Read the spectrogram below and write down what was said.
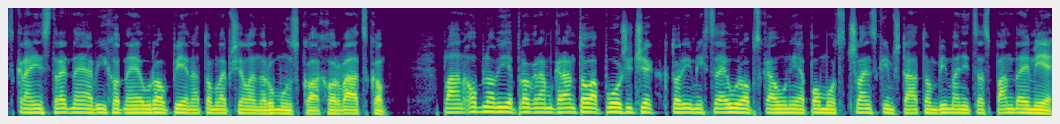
Z krajín strednej a východnej Európy je na tom lepšie len Rumunsko a Chorvátsko. Plán obnovy je program grantov a pôžičiek, ktorými chce Európska únia pomôcť členským štátom vymaniť sa z pandémie.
